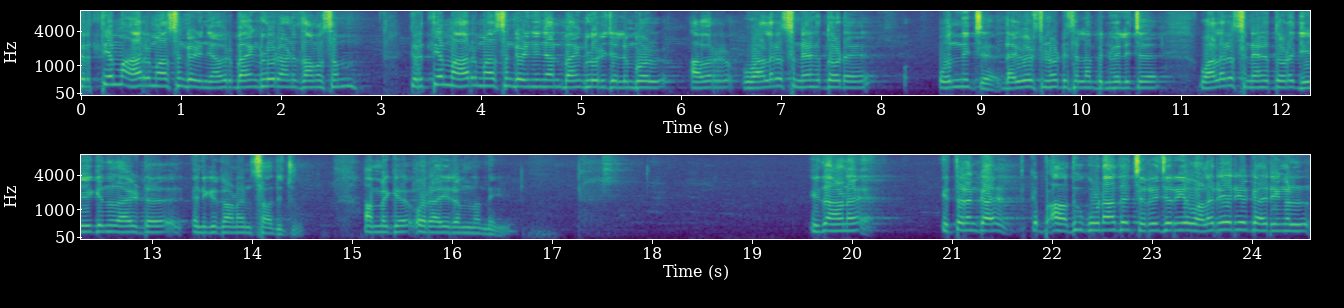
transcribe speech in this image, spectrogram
കൃത്യം ആറ് മാസം കഴിഞ്ഞ് അവർ ബാംഗ്ലൂരാണ് താമസം. കൃത്യം ആറ് മാസം കഴിഞ്ഞ് ഞാൻ ബാംഗ്ലൂർ ചെല്ലുമ്പോൾ അവർ വളരെ സ്നേഹത്തോടെ ഒന്നിച്ച് ഡൈവേഴ്സ് നോട്ടീസ് എല്ലാം പിൻവലിച്ച് വളരെ സ്നേഹത്തോടെ ജീവിക്കുന്നതായിട്ട് എനിക്ക് കാണാൻ സാധിച്ചു. അമ്മയ്ക്ക് ഒരായിരം നന്ദി. ഇതാണ് ഇത്തരം അതുകൂടാതെ ചെറിയ ചെറിയ വളരെയേറിയ കാര്യങ്ങൾ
